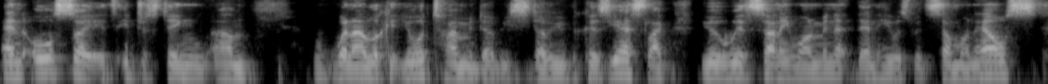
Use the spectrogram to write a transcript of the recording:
And also, it's interesting um, when I look at your time in WCW because yes, like you were with Sonny one minute, then he was with someone else.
